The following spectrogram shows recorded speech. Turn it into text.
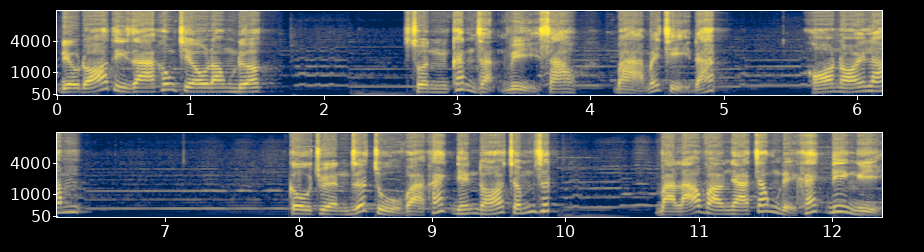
Điều đó thì già không chiều lòng được. Xuân căn dặn vì sao, bà mới chỉ đáp. Khó nói lắm. Câu chuyện giữa chủ và khách đến đó chấm dứt. Bà lão vào nhà trong để khách đi nghỉ,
